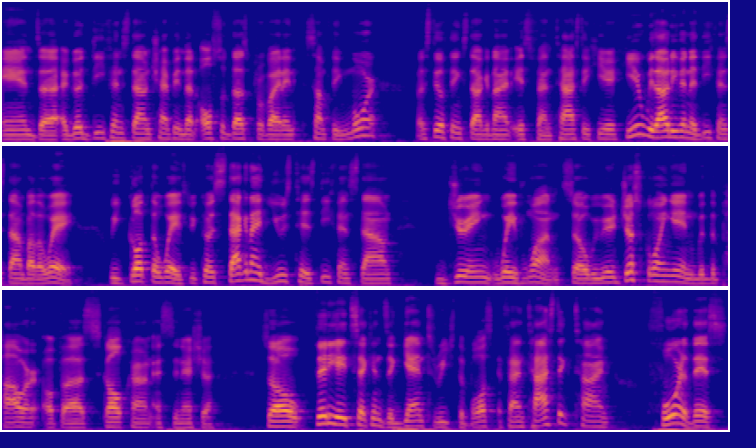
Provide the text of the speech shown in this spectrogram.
and uh, a good defense down champion that also does provide something more but I still think Stag Knight is fantastic here. Here without even a defense down, by the way. We got the waves because Stag Knight used his defense down during wave one. So we were just going in with the power of uh, Skullcrown and Sinesha. So 38 seconds again to reach the boss. A fantastic time for this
